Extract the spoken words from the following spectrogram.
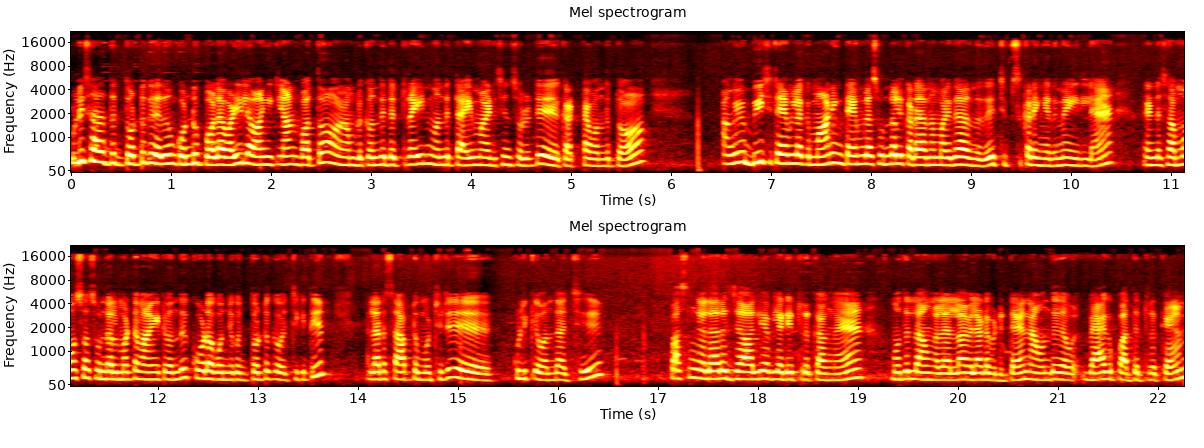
புளி சாதத்துக்கு தொட்டுக்கு எதுவும் கொண்டு போகல வழியில் வாங்கிக்கலாம்னு பார்த்தோம். நம்மளுக்கு வந்து இந்த ட்ரெயின் வந்து டைம் ஆகிடுச்சின்னு சொல்லிட்டு கரெக்டாக வந்துட்டோம். அங்கேயும் பீச் டைமில் மார்னிங் டைமில் சுண்டல் கடை அந்த மாதிரி தான் இருந்தது. சிப்ஸ் கடைங்க எதுவுமே இல்லை. ரெண்டு சமோசா சுண்டல் மட்டும் வாங்கிட்டு வந்து கூட கொஞ்சம் கொஞ்சம் தொட்டுக்க வச்சுக்கிட்டு எல்லோரும் சாப்பிட்டு முடிச்சுட்டு குளிக்க வந்தாச்சு. பசங்க எல்லாரும் ஜாலியாக விளையாடிட்டு இருக்காங்க. முதல்ல அவங்களெல்லாம் விளையாட விட்டுட்டேன். நான் வந்து பேக் பார்த்துட்ருக்கேன்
